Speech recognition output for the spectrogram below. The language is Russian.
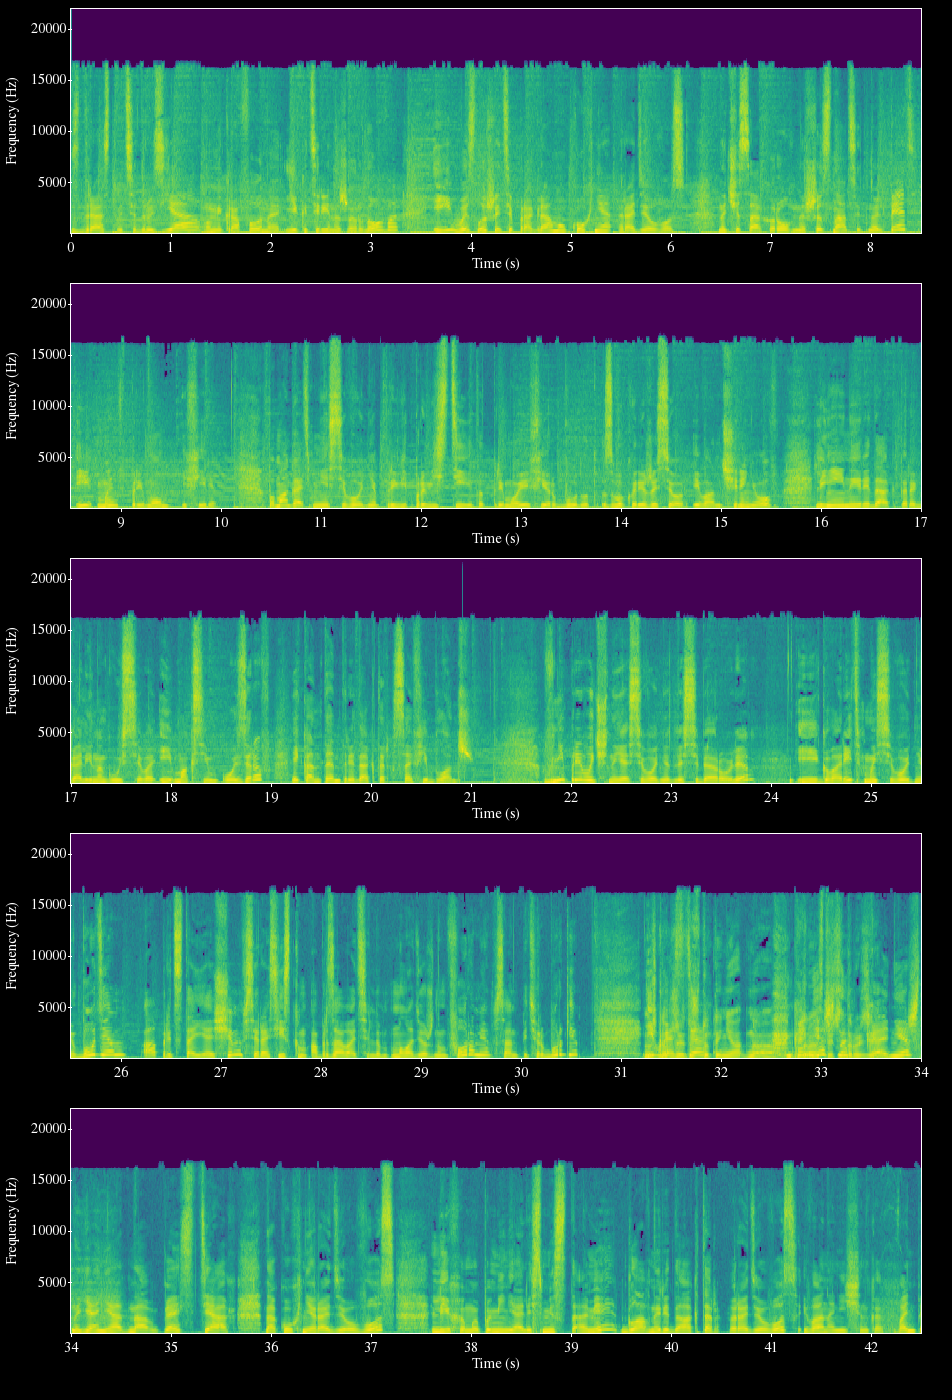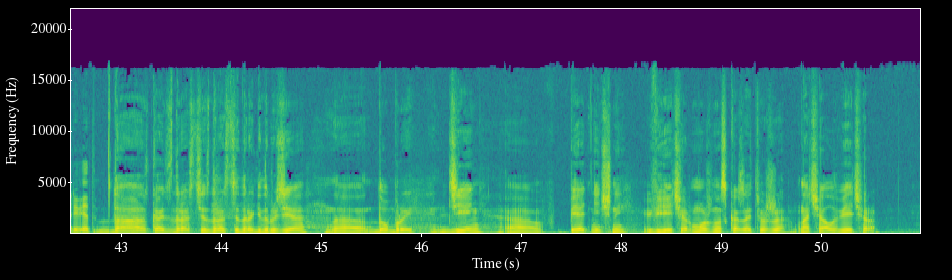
Здравствуйте, друзья! У микрофона Екатерина Жирнова, и вы слушаете программу «Кухня Радиовоз». На часах ровно 16.05, и мы в прямом эфире. Помогать мне сегодня провести этот прямой эфир будут звукорежиссер Иван Черенев, линейные редакторы Галина Гусева и Максим Озеров и контент-редактор Софи Бланш. В непривычной я сегодня для себя роли и говорить мы сегодня будем о предстоящем Всероссийском образовательном молодежном форуме в Санкт-Петербурге. Ну и скажи, гостях... что ты не одна. Конечно, друзья. Конечно, я не одна. В гостях на кухне Радио ВОЗ лихо мы поменялись местами. Главный редактор Радио ВОЗ Иван Онищенко. Вань, привет. Да, Кать, здрасте, здрасте, дорогие друзья. Добрый день, э, пятничный вечер, можно сказать уже, начало вечера.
